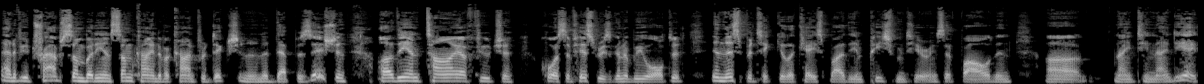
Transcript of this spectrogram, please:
And if you trap somebody in some kind of a contradiction in a deposition, uh, the entire future course of history is going to be altered. In this particular case, by the impeachment hearings that followed in uh, 1998.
